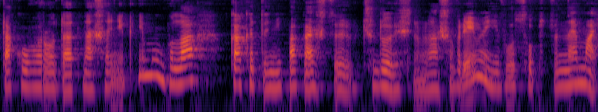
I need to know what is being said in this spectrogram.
такого рода отношений к нему была, как это не покажется чудовищным в наше время, его собственная мать.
